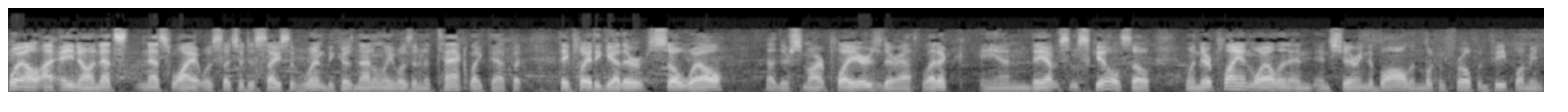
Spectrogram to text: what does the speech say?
Well, I, you know, and that's and that's why it was such a decisive win because not only was it an attack like that, but they play together so well. Uh, they're smart players, they're athletic, and they have some skill. So when they're playing well and, and, and sharing the ball and looking for open people, I mean,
